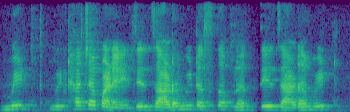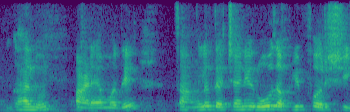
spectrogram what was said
मीठ मिठाच्या पाण्याने जे जाडं मीठ असतं आपलं ते जाडं मीठ घालून पाण्यामध्ये चांगलं त्याच्याने रोज आपली फरशी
